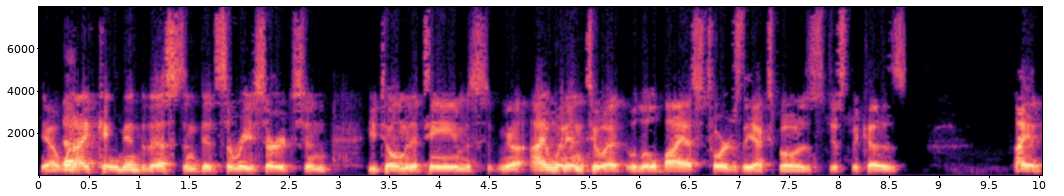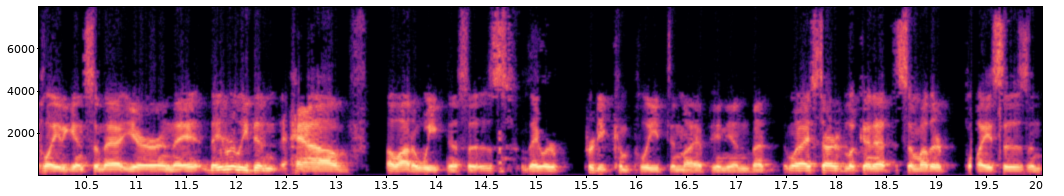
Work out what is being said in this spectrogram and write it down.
Yeah, when I came into this and did some research, and you told me the teams, you know, I went into it with a little bias towards the Expos, just because I had played against them that year, and they they really didn't have a lot of weaknesses. They were pretty complete, in my opinion. But when I started looking at some other places and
